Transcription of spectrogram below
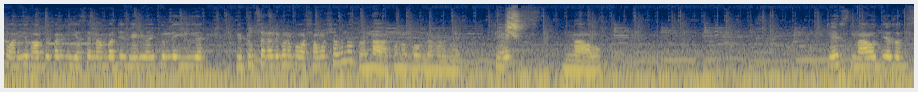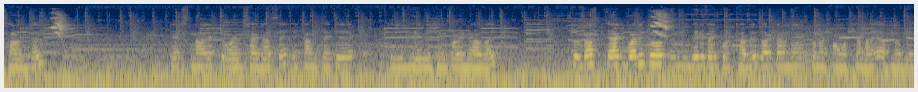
তো অনেকে ভাবতে পারেন ইউএসএ নাম্বার দিয়ে ভেরিফাই করলে ইউ ইউটিউব চ্যানেলে কোনো সমস্যা হবে না তো? না, কোনো প্রবলেম হবে না। টেক্স নাও টেক্স নাও দিয়ে যদি সার্চ দেন টেক্স নাও একটি ওয়েবসাইট আছে। এখান থেকে ফ্রি ভেরিফিকেশন করে নেওয়া যায়। তো জাস্ট একবারই তো ভেরিফাই করতে হবে। যার কারণে কোনো সমস্যা নাই আপনাদের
